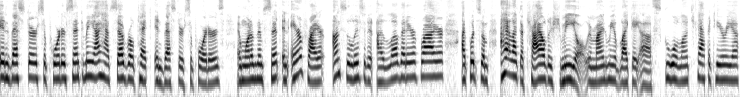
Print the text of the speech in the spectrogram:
investor supporter sent me. I have several tech investor supporters, and one of them sent an air fryer unsolicited. I love that air fryer. I put some, I had like a childish meal. It reminded me of like a uh, school lunch cafeteria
